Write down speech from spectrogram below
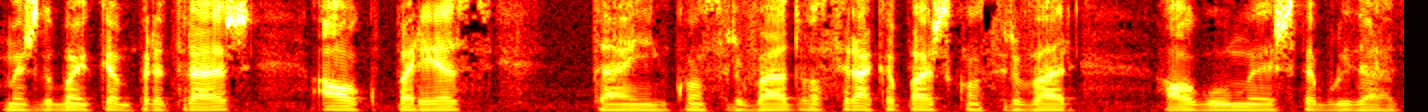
mas do meio campo para trás, ao que parece, tem conservado ou será capaz de conservar alguma estabilidade.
